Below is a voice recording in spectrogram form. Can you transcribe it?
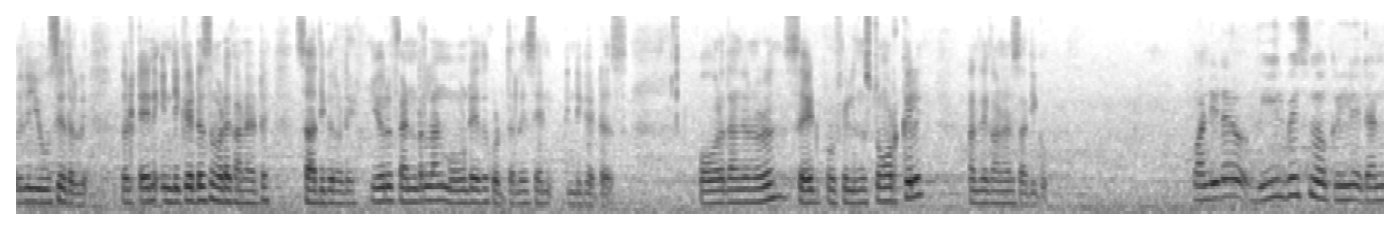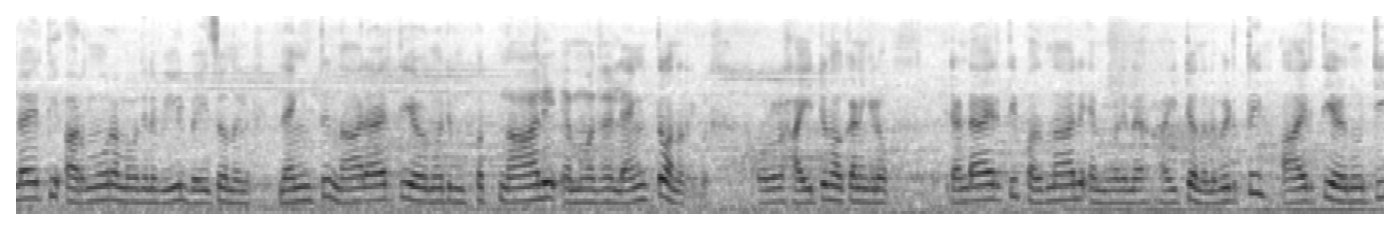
ഇതിൽ യൂസ് ചെയ്തിട്ടുള്ളത്. അതുപോലെ ടെൻ ഇൻഡിക്കേറ്റേഴ്സും ഇവിടെ കാണാനായിട്ട് സാധിക്കുന്നുണ്ട്. ഈ ഒരു ഫെൻഡറിലാണ് മൗണ്ട് ചെയ്ത് കൊടുത്തിട്ടുള്ളത് സെൻ ഇൻഡിക്കേറ്റേഴ്സ് അപ്പോൾ തന്നെ സൈഡ് പ്രൊഫൈലിൽ നിന്ന് സ്റ്റോർക്കിൽ അതിൽ കാണാൻ സാധിക്കും. വണ്ടിയുടെ വീൽ ബേസ് നോക്കുകയാണെങ്കിൽ രണ്ടായിരത്തി അറുന്നൂറ് എം എമ്മതിന്റെ വീൽ ബേസ് വന്നതിൽ ലെങ്ത്ത് നാലായിരത്തി എഴുന്നൂറ്റി മുപ്പത്തി നാല് എം എമ്മതിന്റെ ലെങ്ത്ത് വന്നിട്ടുണ്ട്. ഓൾ ഹൈറ്റ് നോക്കുകയാണെങ്കിലോ രണ്ടായിരത്തി പതിനാല് എം എം എമ്മതിന്റെ ഹൈറ്റ് വന്നിട്ടുള്ളത് വിടുത്ത് ആയിരത്തി എഴുന്നൂറ്റി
